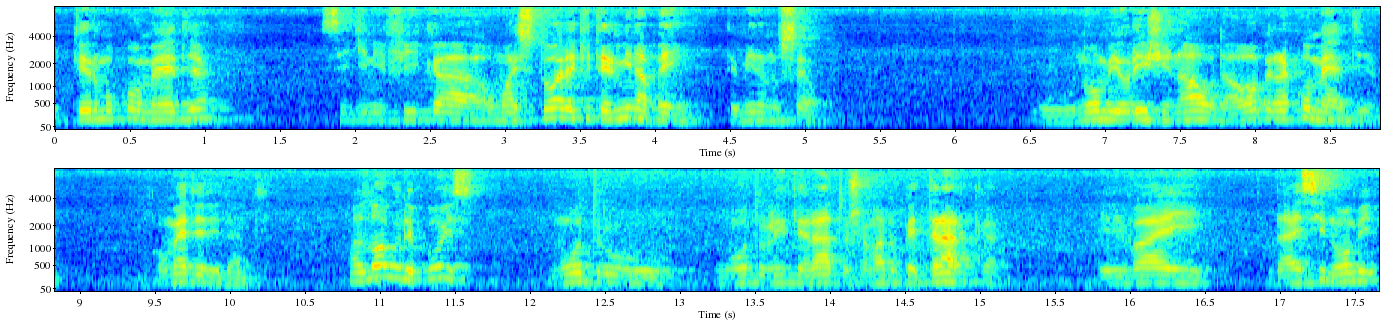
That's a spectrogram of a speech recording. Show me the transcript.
O termo comédia significa uma história que termina bem, termina no céu. o nome original da obra era Comédia, Comédia de Dante. Mas logo depois, um outro, um outro literato chamado Petrarca, ele vai dar esse nome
